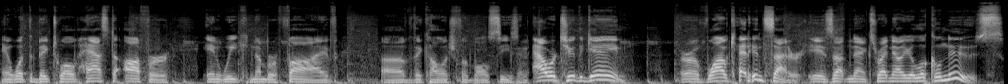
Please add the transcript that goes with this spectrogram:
and what the Big 12 has to offer in week number five of the college football season. Hour two, the game or of Wildcat Insider is up next. Right now, your local news.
